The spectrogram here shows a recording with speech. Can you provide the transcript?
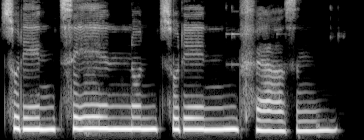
zu den Zehen und zu den Fersen.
